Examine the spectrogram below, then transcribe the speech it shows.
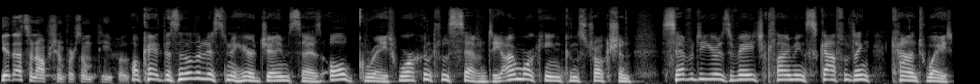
yeah, that's an option for some people. Okay, there's another listener here. James says, "Oh, great, work until 70. I'm working in construction. 70 years of age, climbing scaffolding. Can't wait."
